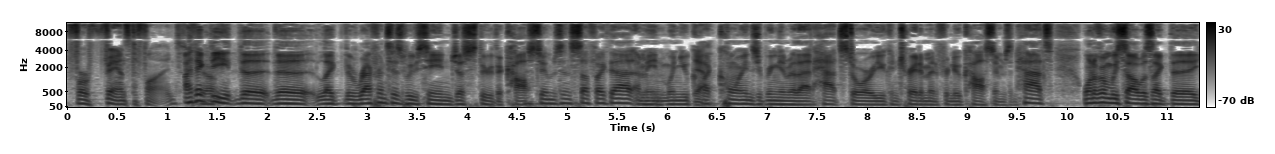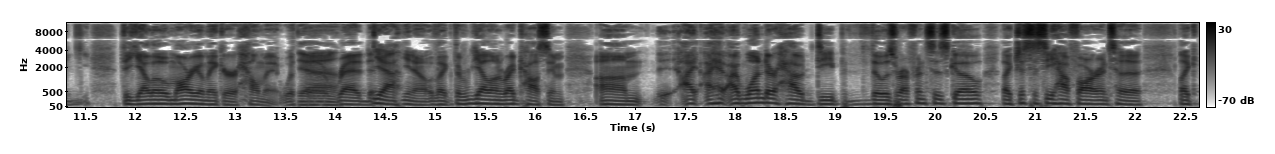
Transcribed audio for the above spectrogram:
for fans to find. I think the, the the like the references we've seen just through the costumes and stuff like that. I Mm-hmm. mean, when you collect coins, you bring them to that hat store. You can trade them in for new costumes and hats. One of them we saw was like the the yellow Mario Maker helmet with Yeah. the red, Yeah. you know, like the yellow and red costume. Um, I, I I wonder how deep those references go. Like just to see how far into like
